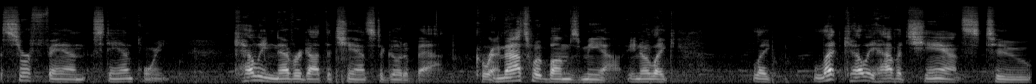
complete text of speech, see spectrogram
surf fan standpoint, Kelly never got the chance to go to bat. Correct. And that's what bums me out. You know, like like let Kelly have a chance to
